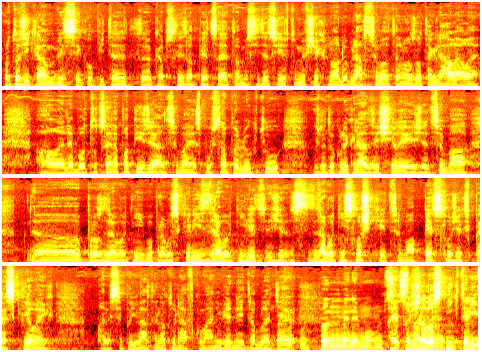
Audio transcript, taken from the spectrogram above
proto říkám, vy si koupíte kapsly za 500 a myslíte si, že v tom je všechno a dobrá vstřebatelnost a tak dále, ale, ale nebo to, co je na papíře, a třeba je spousta produktů, už jsme to kolikrát řešili, že třeba uh, pro zdravotní, opravdu skvělý zdravotní věc, že zdravotní složky, třeba pět složek z skvělých, ale vy se podíváte na to dávkování v jedné tabletě. To je úplně minimum. A je to žalostný, který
